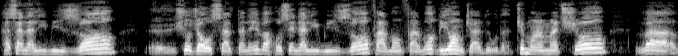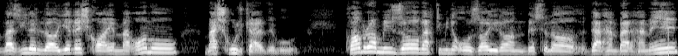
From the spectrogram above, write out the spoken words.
حسن علی میرزا شجاع السلطنه و حسین علی میرزا فرمان فرما قیام کرده بودند که محمد شاه و وزیر لایقش قائم مقام و مشغول کرده بود. کامران میرزا وقتی مین اوضاع ایران به اصطلاح در هم بر همه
